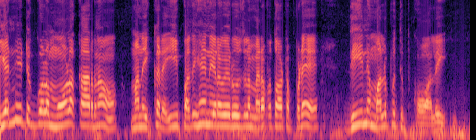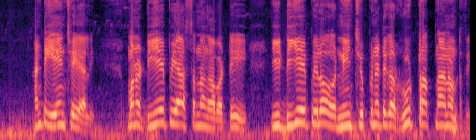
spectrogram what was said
ఈ అన్నిటికి కూడా మూల కారణం మన ఇక్కడ ఈ పదిహేను ఇరవై రోజుల మిరప తోటప్పుడే దీన్ని మలుపు తిప్పుకోవాలి. అంటే ఏం చేయాలి? మనం డిఏపి వేస్తున్నాం కాబట్టి ఈ డిఏపిలో నేను చెప్పినట్టుగా రూట్ రత్న అని ఉంటుంది.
